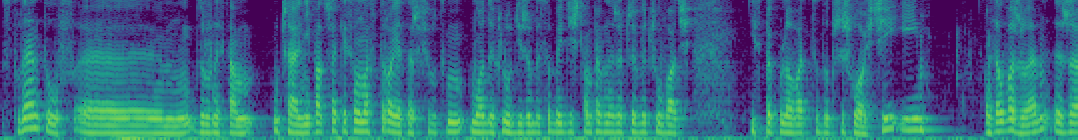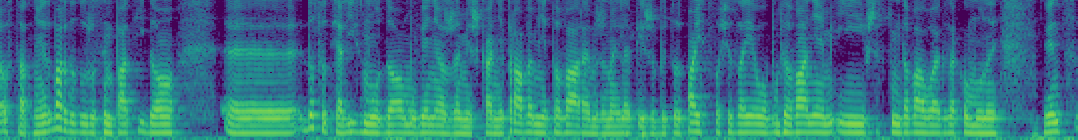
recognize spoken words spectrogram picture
studentów z różnych tam uczelni, patrzę jakie są nastroje też wśród młodych ludzi, żeby sobie gdzieś tam pewne rzeczy wyczuwać i spekulować co do przyszłości i Zauważyłem, że ostatnio jest bardzo dużo sympatii do, e, do socjalizmu, do mówienia, że mieszkanie prawem, nie towarem, że najlepiej, żeby to państwo się zajęło budowaniem i wszystkim dawało jak za komuny. Więc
